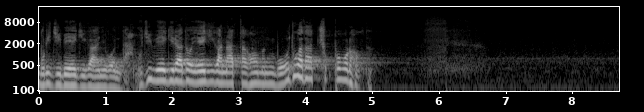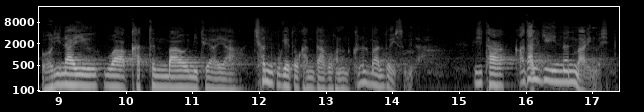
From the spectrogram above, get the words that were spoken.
우리 집 애기가 아니고 나무 집 애기라도 애기가 낳았다고 하면 모두가 다 축복을 하거든. 어린아이와 같은 마음이 되어야 천국에도 간다고 하는 그런 말도 있습니다. 이것이 다 까닭이 있는 말인 것입니다.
